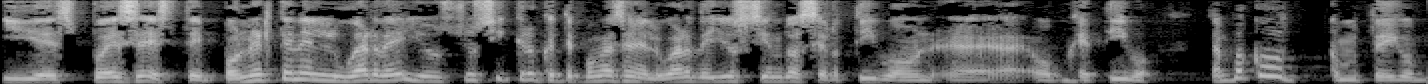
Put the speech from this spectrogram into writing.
Y después, este, ponerte en el lugar de ellos. Yo sí creo que te pongas en el lugar de ellos siendo asertivo, eh, objetivo. Tampoco, como te digo,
